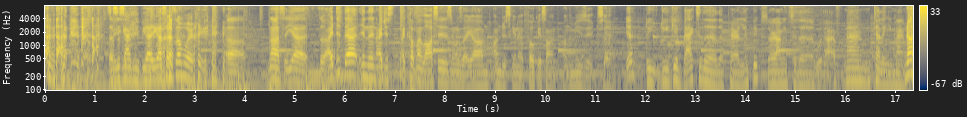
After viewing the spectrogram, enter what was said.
want to know. That's you got me beat, got, you got to start somewhere. um, nah, so yeah, so I did that, and then I just I cut my losses and was like, oh, I'm, I'm just gonna focus on on the music. So yeah, do you do you give back to the the Paralympics or I mean to the man? I'm telling you, man. no,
